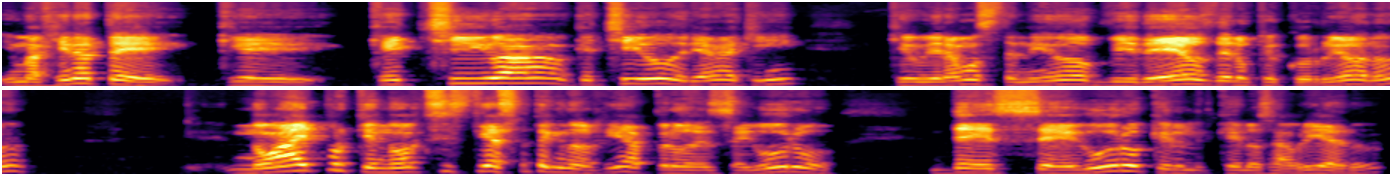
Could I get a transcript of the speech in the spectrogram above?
imagínate que qué chiva, qué chido dirían aquí, que hubiéramos tenido videos de lo que ocurrió, ¿no? No hay porque no existía esa tecnología, pero de seguro, de seguro que, que los habría, ¿no?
